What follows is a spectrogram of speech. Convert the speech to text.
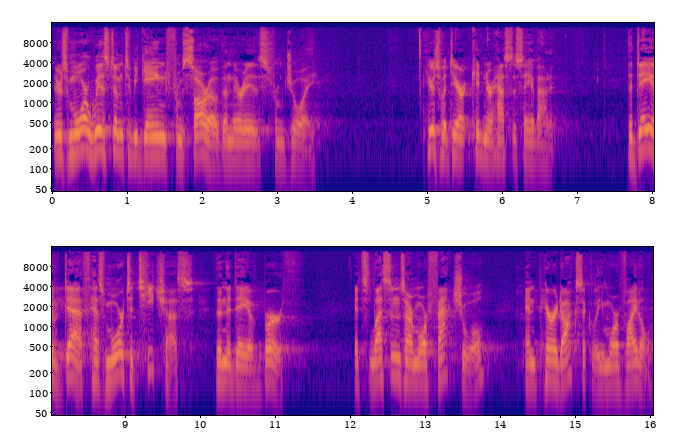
There's more wisdom to be gained from sorrow than there is from joy. Here's what Derek Kidner has to say about it The day of death has more to teach us than the day of birth. Its lessons are more factual and paradoxically more vital.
